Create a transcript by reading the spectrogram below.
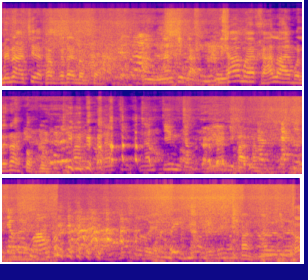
ไม่น่าเชื่อทำกันได้ลงคอ น้ำจิ้มกับเนื้อช้ามาขาลายหมดเลยนะตกอยู่ น้ำจิ้มกับเนื้อกี่บาทนะจะขึ้นจมูกเขาอะน้ำจิ้มเขา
